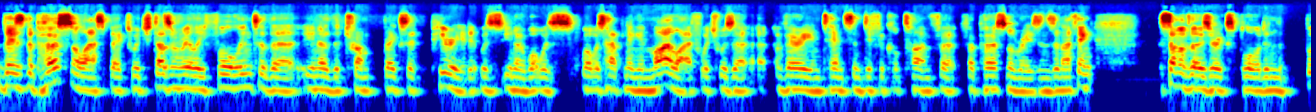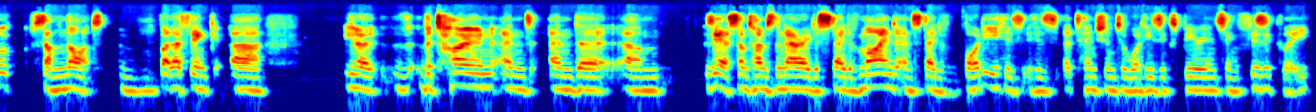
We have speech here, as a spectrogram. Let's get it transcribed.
there's the personal aspect which doesn't really fall into the you know the Trump Brexit period. It was you know what was what was happening in my life, which was a, a very intense and difficult time for for personal reasons. And I think some of those are explored in the book, some not. But I think uh, you know the, the, tone and and the um, yeah sometimes the narrator's state of mind and state of body, his his attention to what he's experiencing physically.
